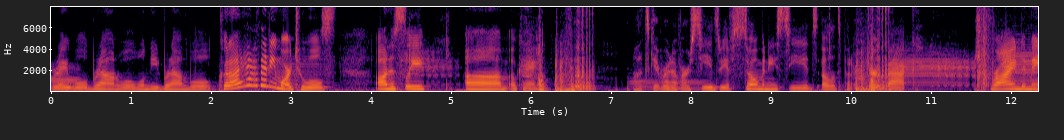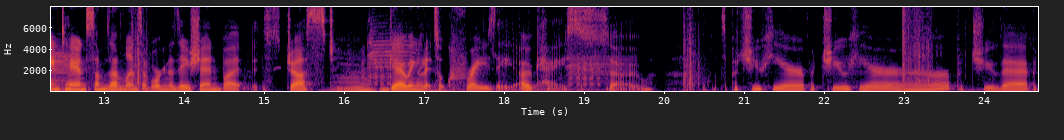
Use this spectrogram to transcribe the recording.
gray wool, brown wool. We'll need brown wool. Could I have any more tools? Honestly, um, okay. Let's get rid of our seeds. We have so many seeds. Oh, let's put our dirt back. Trying to maintain some semblance of organization, but it's just going a little crazy. Okay, so let's put you here, put you here, put you there, put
